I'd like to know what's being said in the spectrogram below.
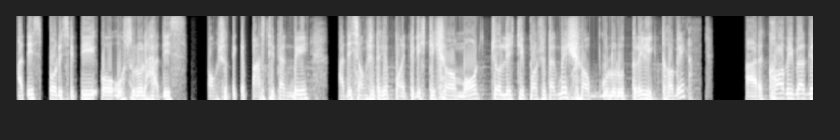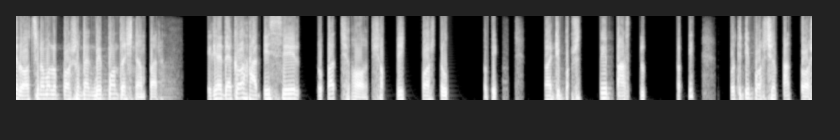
হাদিস পরিস্থিতি ও উসুলুল হাদিস অংশ থেকে পাঁচটি থাকবে। হাদিস অংশ থেকে পঁয়ত্রিশটি সহ মোট চল্লিশটি প্রশ্ন থাকবে, সবগুলোর উত্তরই লিখতে হবে। আর খ বিভাগে রচনামূলক প্রশ্ন থাকবে পঞ্চাশ নাম্বার। এখানে দেখো হাদিসের অনুপাত সহ সংশ্লিষ্ট প্রশ্ন হবে। নয়টি প্রশ্ন পাঁচটি উত্তর হবে। প্রতিটি প্রশ্নের মান দশ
